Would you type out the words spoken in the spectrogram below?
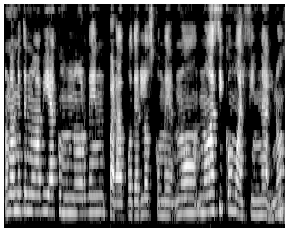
Normalmente no había como un orden para poderlos comer, no, no así como al final, ¿no?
